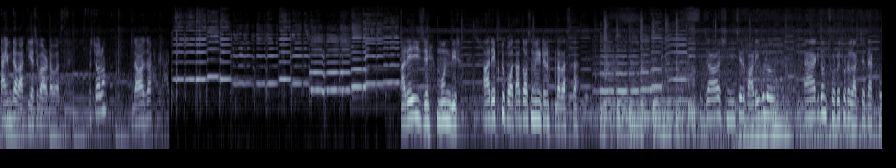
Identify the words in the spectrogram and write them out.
টাইমটা বাকি আছে বারোটা বাজতে। তো চলো যাওয়া যাক। আর এই যে মন্দির, আর একটু পথ, আর দশ মিনিটের রাস্তা। জাস্ট নিচের বাড়িগুলো একদম ছোট ছোট লাগছে, দেখো।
